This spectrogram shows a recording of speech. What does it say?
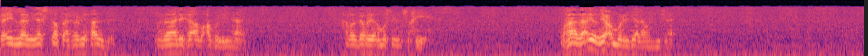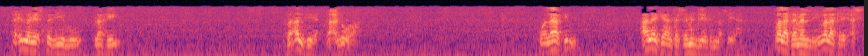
فإن لم يستطع فبقلبه وذلك أضعف الإيمان. خرجه إلى مسلم صحيح. وهذا أيضا يعم الرجال والنساء. فإن لم يستجيبوا لك فأنت معذورة. ولكن عليك أن تستمري في النصيحة ولا تملي ولا تيأسي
